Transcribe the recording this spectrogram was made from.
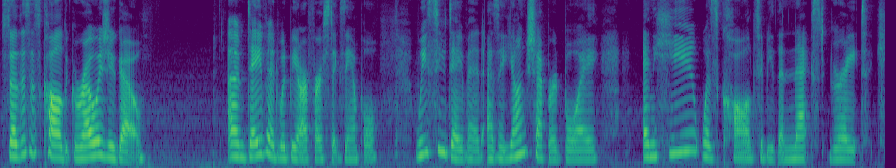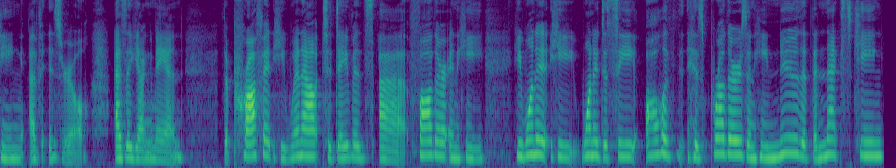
So this is called grow as you go. Um, David would be our first example. We see David as a young shepherd boy, and he was called to be the next great king of Israel as a young man the prophet. He went out to David's uh, father and he he wanted he wanted to see all of his brothers and he knew that the next king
